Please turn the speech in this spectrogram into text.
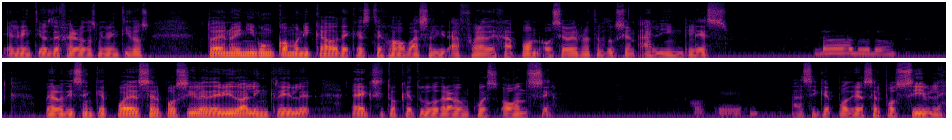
el 22 de febrero de 2022. Todavía no hay ningún comunicado de que este juego va a salir afuera de Japón o se va a ver una traducción al inglés. No dudo. Pero dicen que puede ser posible debido al increíble éxito que tuvo Dragon Quest 11. Así que podría ser posible.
